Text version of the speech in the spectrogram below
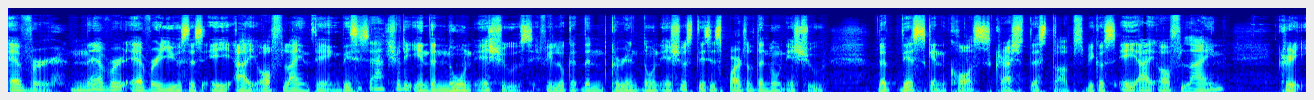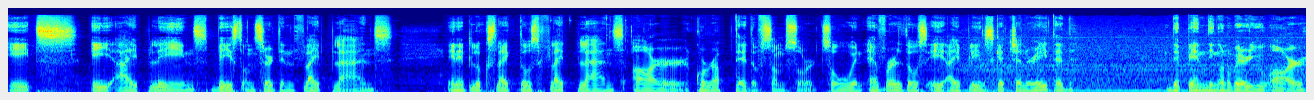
ever, never ever use this AI offline thing. This is actually in the known issues. If you look at the current known issues, this is part of the known issue that this can cause crash desktops because AI offline creates AI planes based on certain flight plans and it looks like those flight plans are corrupted of some sort. So whenever those AI planes get generated, depending on where you are,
